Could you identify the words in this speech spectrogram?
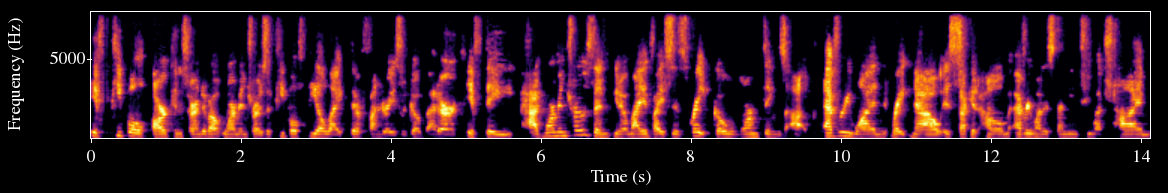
if people are concerned about warm intros if people feel like their fundraise would go better if they had warm intros then you know my advice is great go warm things up everyone right now is stuck at home. Everyone is spending too much time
